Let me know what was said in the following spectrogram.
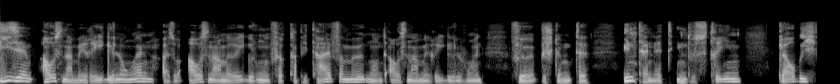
Diese Ausnahmeregelungen, also Ausnahmeregelungen für Kapitalvermögen und Ausnahmeregelungen für bestimmte Internetindustrien, glaube ich,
